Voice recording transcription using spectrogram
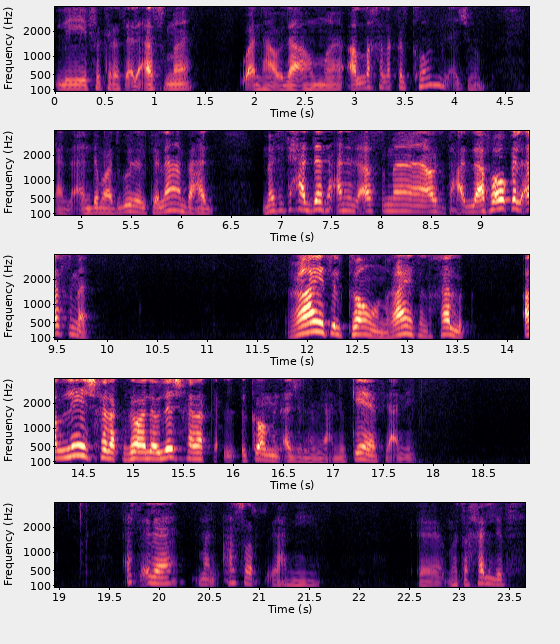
لفكرة العصمة وأن هؤلاء هم الله خلق الكون من أجلهم. يعني عندما تقول الكلام بعد ما تتحدث عن العصمة أو تتحدث لا فوق العصمة. غاية الكون غاية الخلق. الله ليش خلق ذولا وليش خلق الكون من أجلهم يعني؟ وكيف يعني؟ أسئلة من عصر يعني آه، متخلف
